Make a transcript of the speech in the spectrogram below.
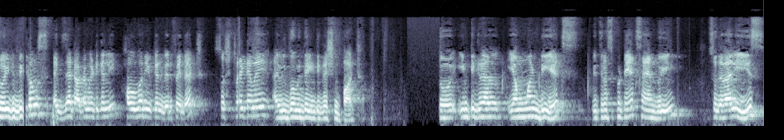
So it becomes exact automatically. However, you can verify that. So straight away, I will go with the integration part. So integral m1 dx with respect to x I am doing. So the value is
